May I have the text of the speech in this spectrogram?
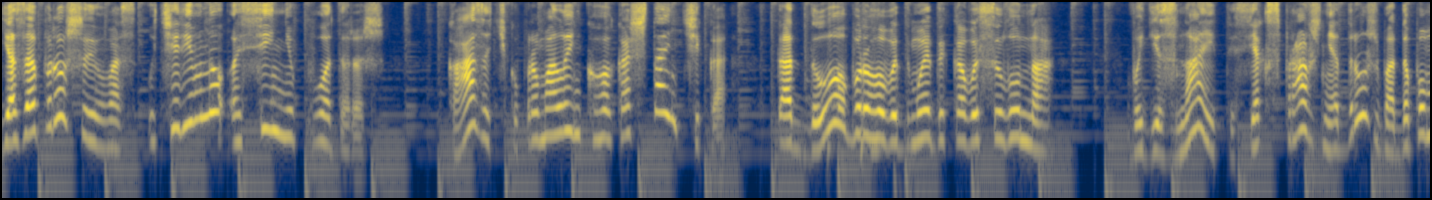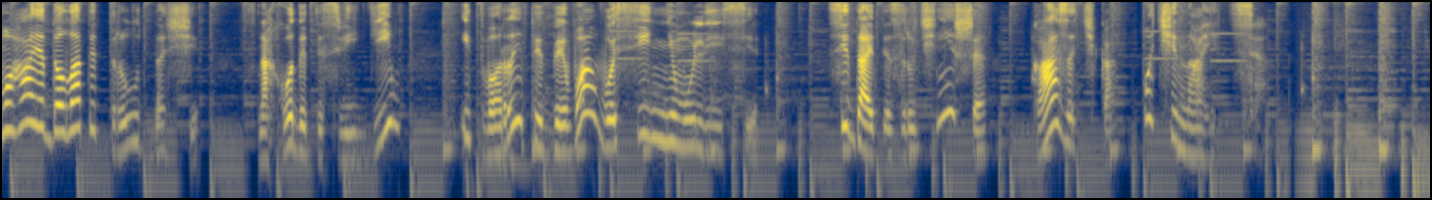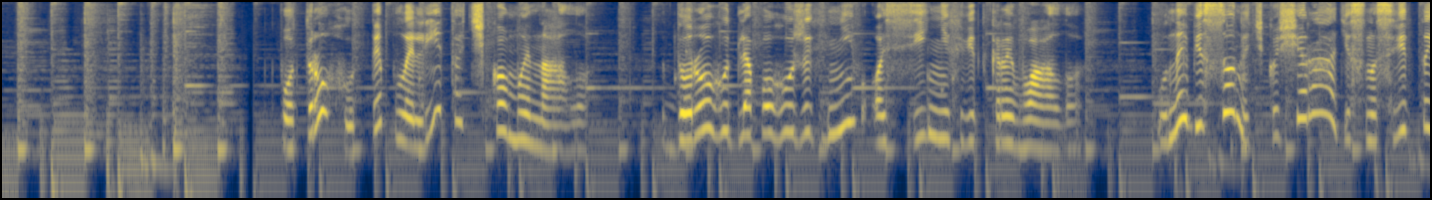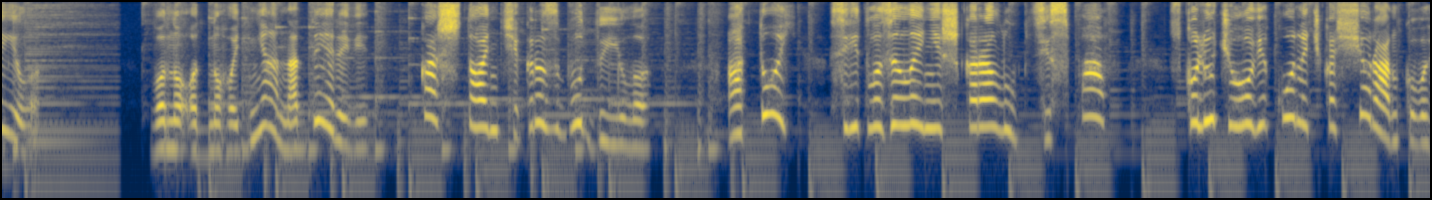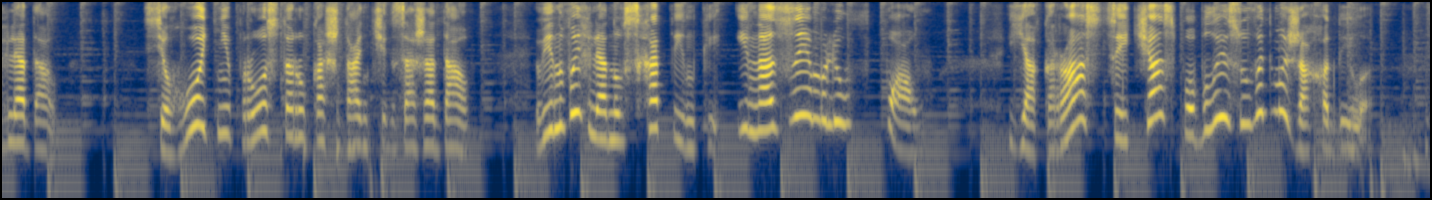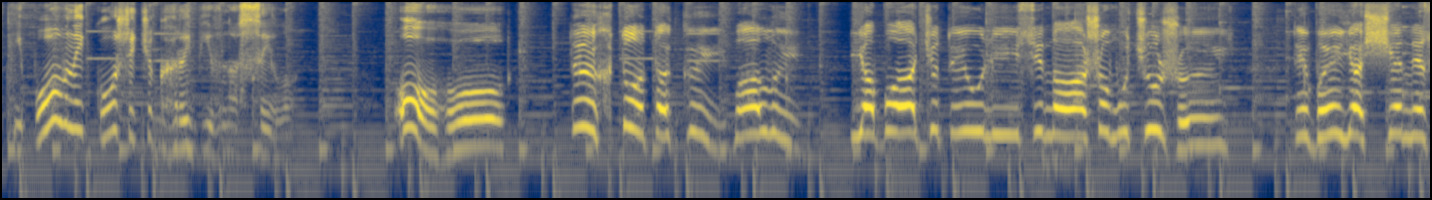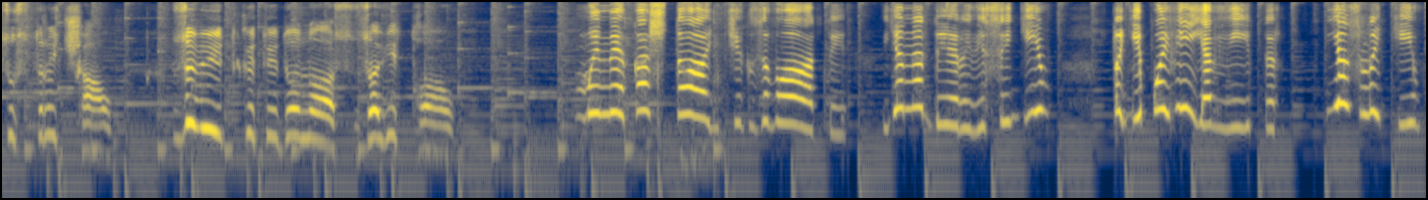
Я запрошую вас у чарівну осінню подорож. Казочку про маленького каштанчика та доброго ведмедика веселуна. Ви дізнаєтесь, як справжня дружба допомагає долати труднощі, знаходити свій дім і творити дива в осінньому лісі. Сідайте зручніше, казочка починається. Потроху тепле літочко минало, дорогу для погожих днів осінніх відкривало. У небі сонечко ще радісно світило. Воно одного дня на дереві каштанчик розбудило, а той світло-зеленій шкаралупці спав, з колючого віконечка щоранку виглядав. Сьогодні простору каштанчик зажадав. Він виглянув з хатинки і на землю впав. Якраз цей час поблизу ведмежа ходило і повний кошечок грибів носило. Ого, ти хто такий малий? Я бачу, ти у лісі нашому чужий. Тебе я ще не зустрічав. Звідки ти до нас завітав? Мене каштанчик звати. Я на дереві сидів, тоді повіяв вітер. Я злетів.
